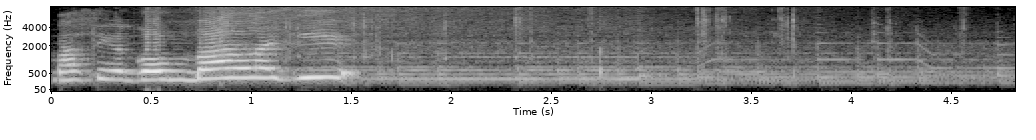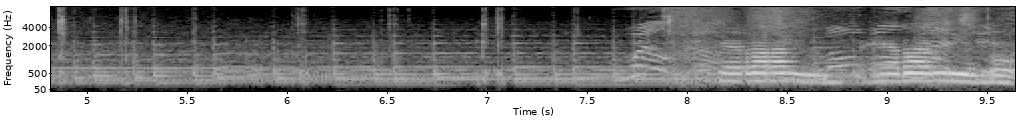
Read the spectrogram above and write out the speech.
Masih ngegombal lagi. Heran, heran you know.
